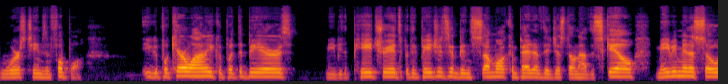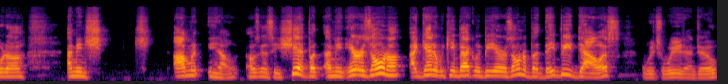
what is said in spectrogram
worst teams in football. You could put Carolina, you could put the Bears, maybe the Patriots, but the Patriots have been somewhat competitive. They just don't have the skill. Maybe Minnesota. I mean, sh- sh- I'm you know I was gonna say shit, but I mean Arizona. I get it. We came back and we beat Arizona, but they beat Dallas, which we didn't do.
